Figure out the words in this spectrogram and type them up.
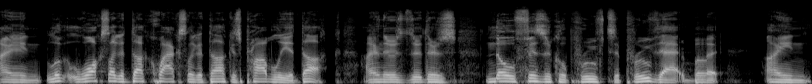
I mean, look, walks like a duck, quacks like a duck is probably a duck. I mean, there's there, there's no physical proof to prove that, but I mean,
